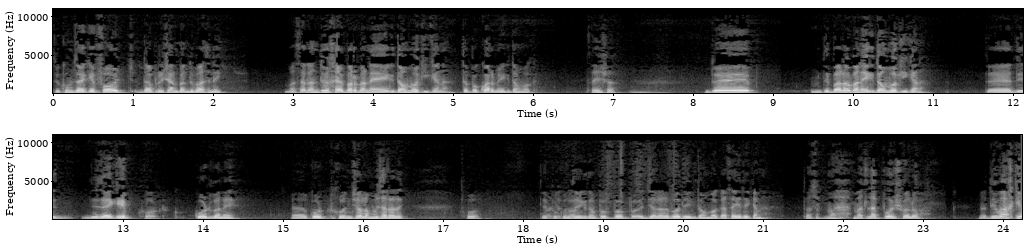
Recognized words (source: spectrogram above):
چې کوم ځای کې فوج د اپریشن بندوبست نه مثلا دوی خیبر باندې اقدام وکړي کنه ته په کور مې اقدام وکړه صحیح شو دوی د بالا باندې اقدام وکړي کنه ته د دې ځای کې کوټ کوټ باندې کوټ خو ان شاء الله مو سره ده خو ته په کوم ځای اقدام په جلال آباد اقدام وکړه صحیح دی کنه تاسو مطلب پوه شولو نو دی وخت کې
